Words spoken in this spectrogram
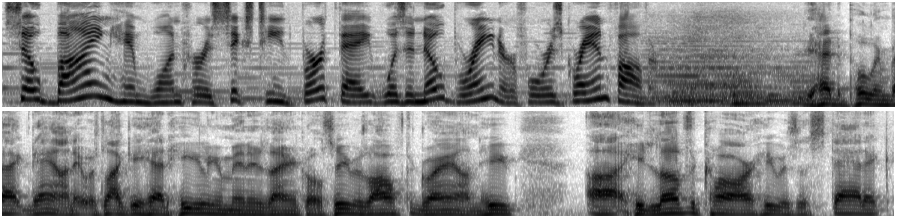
so buying him one for his 16th birthday was a no brainer for his grandfather. You had to pull him back down. It was like he had helium in his ankles. He was off the ground. He, uh, he loved the car. He was ecstatic.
